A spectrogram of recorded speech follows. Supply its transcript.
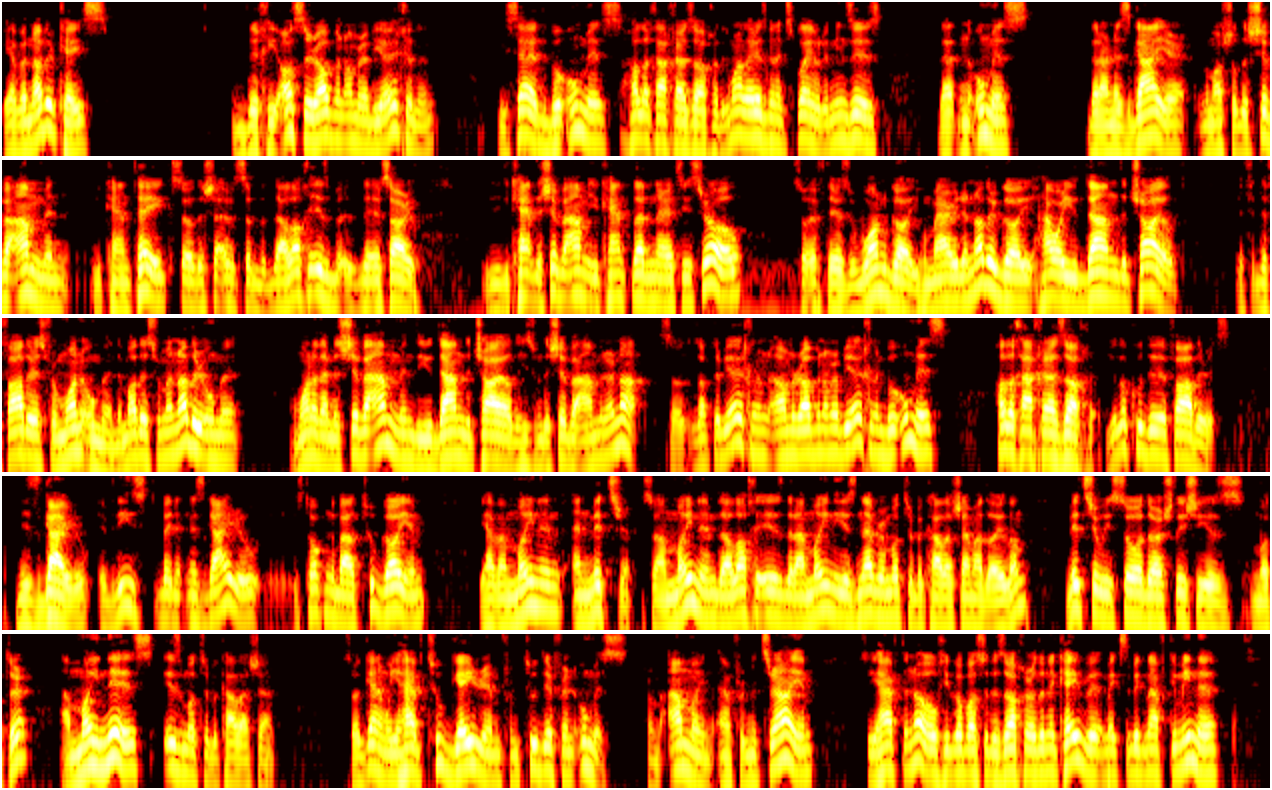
We have another case. The Chiosir Rav and Rabbi Yochanan, he said, Be'umis halach achar zacher. The Gemara later is going to explain what it means is that in umis that are nesgayer, the marshal the shiva ammin you can't take. So the so the halach is the, sorry, you can't the shiva ammin you can't let in Eretz Yisrael. So if there's one guy who married another guy, how are you done the child? If the father is from one ummah the mother is from another ummah, and one of them is Shiva Amin, do you down the child, he's from the Shiva Amin or not? So Dr. Yechanan, Amr Rav and Amr Yechanan, Be'umis, Halach Acher Azacher. You look who the father is. Nizgairu. If these, Nizgairu is talking about two goyim, you have Amoinim and Mitzrim. So Amoinim, the halacha is that Amoini is never mutter b'kal Hashem ad oilam, Mitzvah we saw the Shlishi is mutter. Amoinis is mutter b'kal Hashem. So again, when you have two Geirim from two different umis, from Amoin and from Mitzrayim, so you have to know if you go to the Zachar or the Nekeva, it makes a big nafkamina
